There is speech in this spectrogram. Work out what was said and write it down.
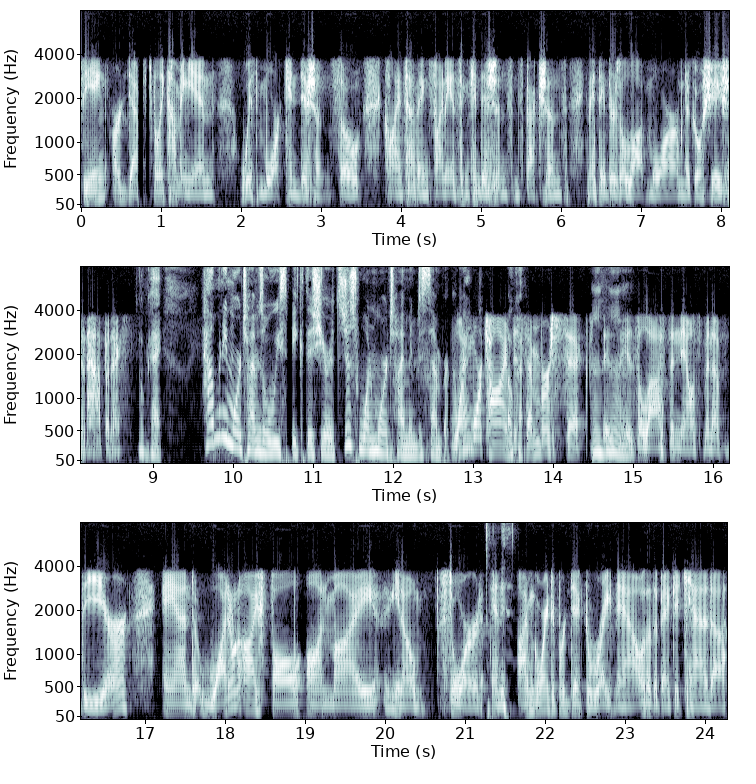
seeing are definitely coming in with more conditions. So clients having financing conditions, inspections, and I think there's a lot more negotiation happening. Okay. How many more times will we speak this year? It's just one more time in December. One more time. Okay. December 6th mm-hmm. is, is the last announcement of the year. And why don't I fall on my, you know, sword and I'm going to predict right now that the Bank of Canada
